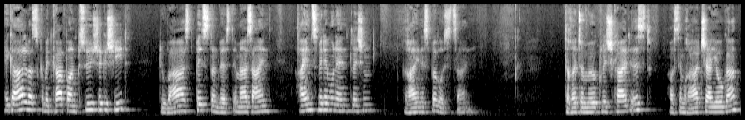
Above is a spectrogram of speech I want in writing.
Egal, was mit Körper und Psyche geschieht, du warst, bist und wirst immer sein. Eins mit dem Unendlichen, reines Bewusstsein. Dritte Möglichkeit ist, aus dem Raja Yoga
